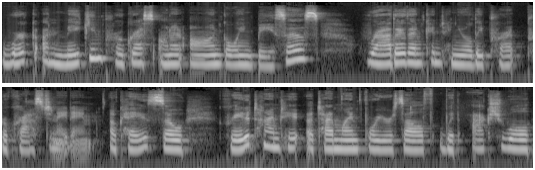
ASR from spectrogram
work on making progress on an ongoing basis rather than continually pro- procrastinating. Okay? So, create a time a timeline for yourself with actual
